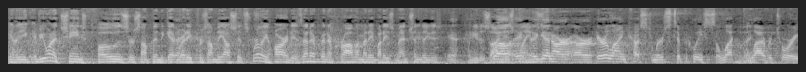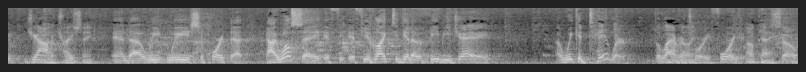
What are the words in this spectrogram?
You know, you, if you want to change clothes or something to get ready for something else, it's really hard. Has that ever been a problem anybody's mentioned you, yeah. when you design well, these planes? Again, our, our airline customers typically select the lavatory geometry, oh, and uh, we, we support that. Now, I will say, if, if you'd like to get a BBJ, uh, we could tailor the lavatory really? for you. Okay. So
